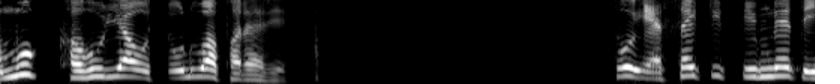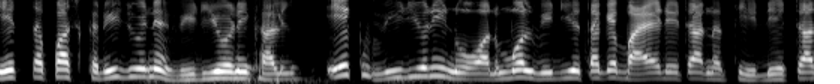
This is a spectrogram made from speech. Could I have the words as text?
અમુક ખહુરિયાઓ તોડવા ફરે છે. તો એસઆઈટી ટીમને એ તપાસ કરવી જોઈએ ને વિડીયોની ખાલી. એક વિડીયોની નોર્મલ વીડિયો હતા કે બાયોડેટા નથી, ડેટા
